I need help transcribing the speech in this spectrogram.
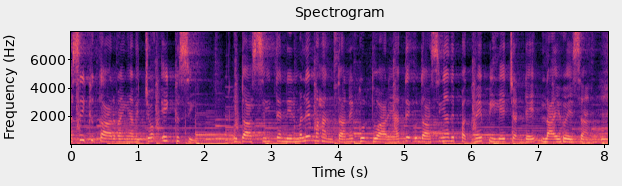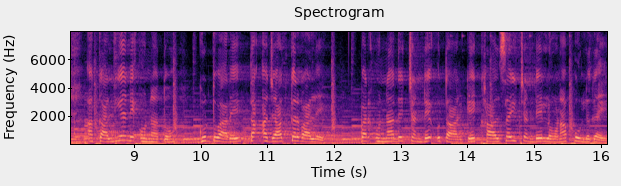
ਅਸਿੱਖ ਕਾਰਵਾਈਆਂ ਵਿੱਚੋਂ ਇੱਕ ਸੀ। ਉਦਾਸੀ ਤੇ ਨਿਰਮਲੇ ਮਹੰਤਾਂ ਨੇ ਗੁਰਦੁਆਰਿਆਂ ਤੇ ਉਦਾਸੀਆਂ ਦੇ ਭਗਵੇਂ ਪੀਲੇ ਝੰਡੇ ਲਾਏ ਹੋਏ ਸਨ। ਅਕਾਲੀਆਂ ਨੇ ਉਹਨਾਂ ਤੋਂ, ਗੁਰਦੁਆਰੇ ਤਾਂ ਆਜ਼ਾਦ ਕਰਵਾ ਲਏ ਪਰ ਉਹਨਾਂ ਦੇ ਝੰਡੇ ਉਤਾਰ ਕੇ ਖਾਲਸਾਈ ਝੰਡੇ ਲਾਉਣਾ ਭੁੱਲ ਗਏ।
